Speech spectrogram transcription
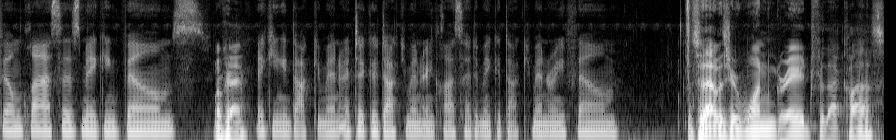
Film classes, making films, Okay. making a documentary. I took a documentary class. I had to make a documentary film. So that was your one grade for that class?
